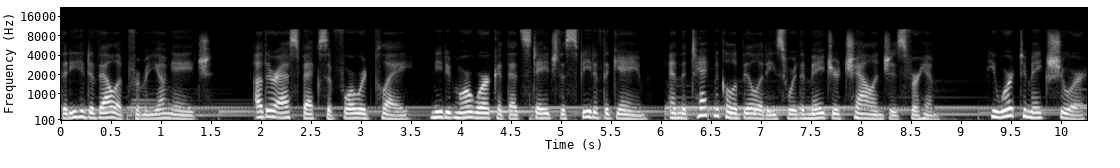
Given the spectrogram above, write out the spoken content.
that he had developed from a young age. Other aspects of forward play needed more work at that stage the speed of the game and the technical abilities were the major challenges for him. He worked to make sure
